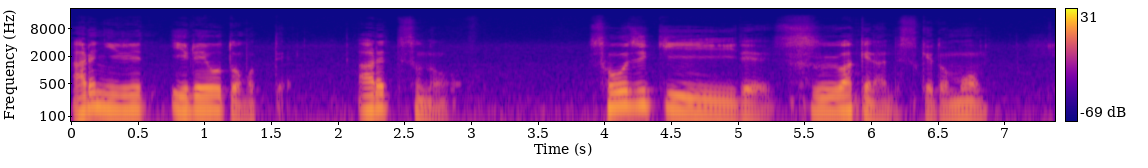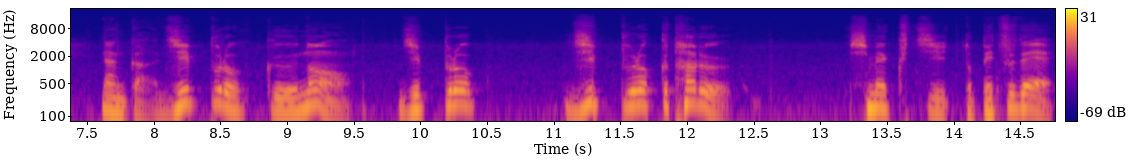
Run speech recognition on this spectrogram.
あれに入れ、入れようと思って。あれってその、掃除機で吸うわけなんですけども、なんか、ジップロックの、ジップロック、ジップロックたる締め口と別で、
